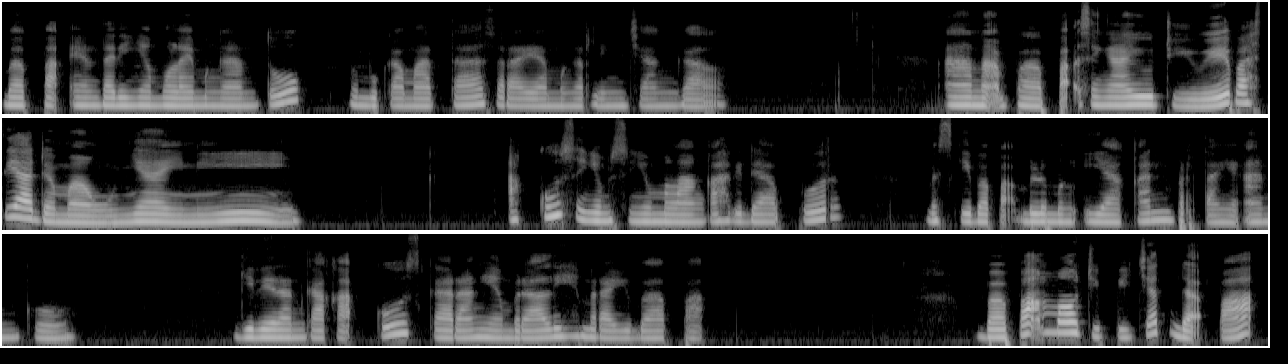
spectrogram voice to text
Bapak yang tadinya mulai mengantuk membuka mata seraya mengerling janggal. Anak bapak sing ayu pasti ada maunya ini. Aku senyum-senyum melangkah ke dapur, meski bapak belum mengiyakan pertanyaanku. Giliran kakakku sekarang yang beralih merayu bapak. Bapak mau dipijat ndak, Pak?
